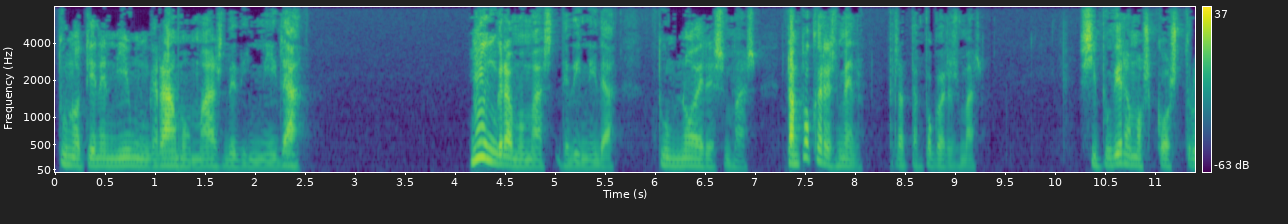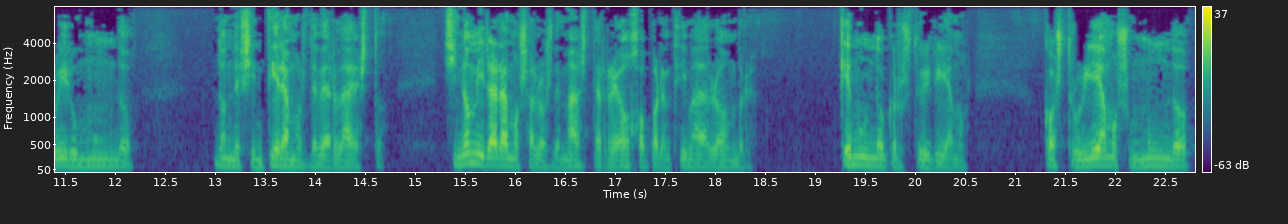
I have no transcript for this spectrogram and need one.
Tú no tienes ni un gramo más de dignidad, ni un gramo más de dignidad, tú no eres más, tampoco eres menos, pero tampoco eres más si pudiéramos construir un mundo donde sintiéramos de verdad esto, si no miráramos a los demás de reojo por encima del hombre, ¿qué mundo construiríamos? Construiríamos un mundo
